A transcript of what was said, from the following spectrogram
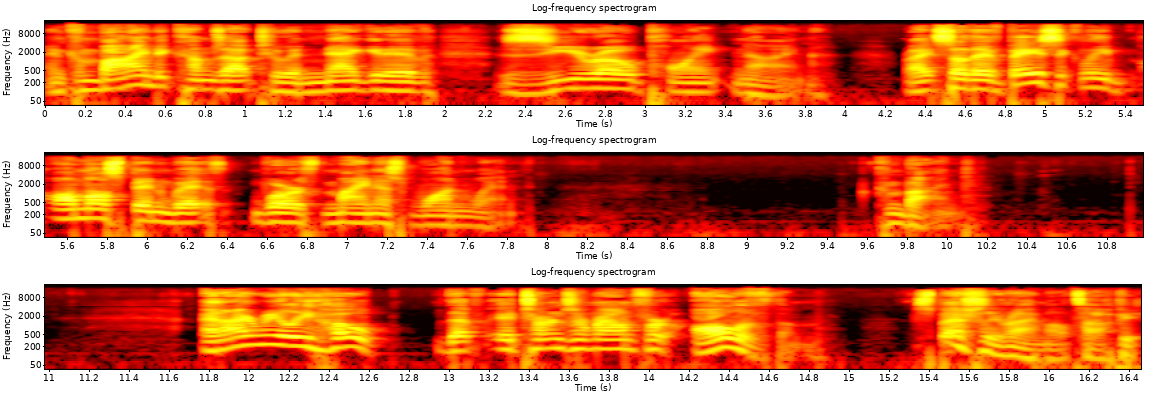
and combined, it comes out to a negative 0.9. Right, so they've basically almost been with worth minus one win combined. And I really hope that it turns around for all of them, especially Raimel Tapia.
